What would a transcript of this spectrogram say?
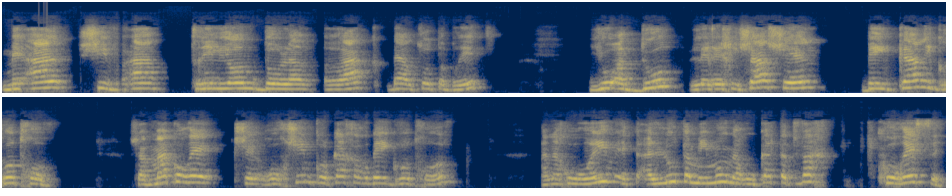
מעל שבעה טריליון דולר רק בארצות הברית, יועדו לרכישה של בעיקר אגרות חוב. עכשיו מה קורה כשרוכשים כל כך הרבה אגרות חוב? אנחנו רואים את עלות המימון ארוכת הטווח קורסת,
